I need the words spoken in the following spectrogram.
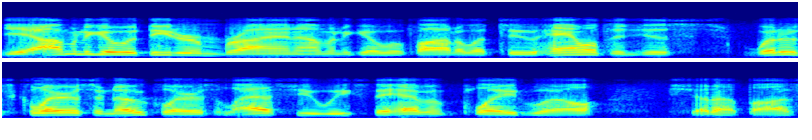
Yeah, I'm going to go with Dieter and Brian. I'm going to go with Ottawa too. Hamilton just whether it's Collaros or no Collaros, the last few weeks they haven't played well. Shut up, Os.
